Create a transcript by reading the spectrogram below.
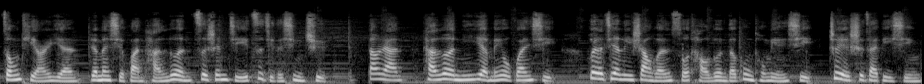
总体而言，人们喜欢谈论自身及自己的兴趣，当然，谈论你也没有关系。为了建立上文所讨论的共同联系，这也势在必行，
